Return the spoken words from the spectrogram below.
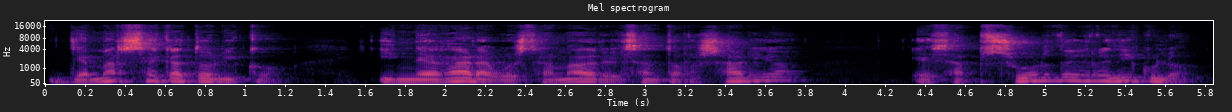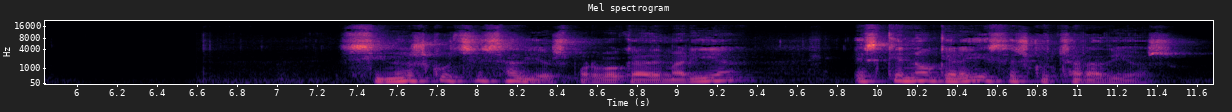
Llamarse católico y negar a vuestra Madre el Santo Rosario es absurdo y ridículo. Si no escucháis a Dios por boca de María, es que no queréis escuchar a Dios.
